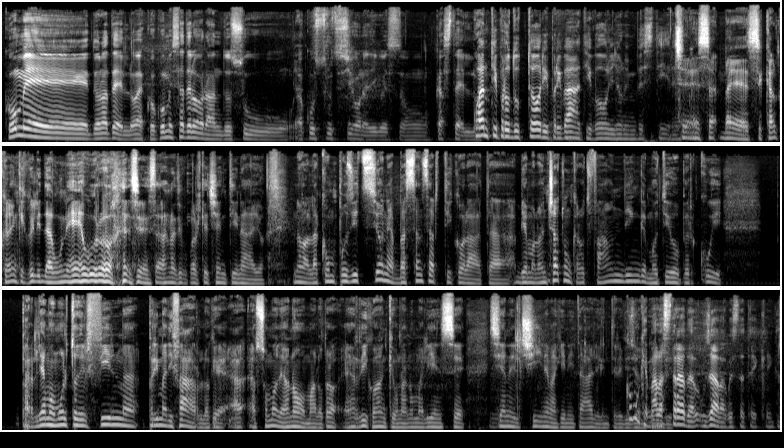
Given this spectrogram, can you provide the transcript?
Come Donatello, ecco, come state lavorando sulla costruzione di questo castello? Quanti produttori privati vogliono investire? Ce ne sa- beh, se calcoli anche quelli da un euro, ce ne saranno tipo qualche centinaio. No, la composizione è abbastanza articolata. Abbiamo lanciato un crowdfunding, motivo per cui parliamo molto del film prima di farlo, che a, a suo modo è anomalo, però Enrico è anche un'anomalia in sé, sia nel cinema che in Italia che in televisione. Comunque, ma la strada usava questa tecnica.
